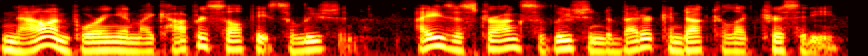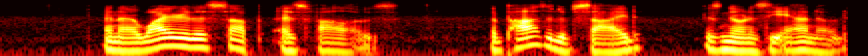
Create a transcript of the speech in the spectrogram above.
Now I'm pouring in my copper sulfate solution. I use a strong solution to better conduct electricity, and I wire this up as follows. The positive side is known as the anode.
